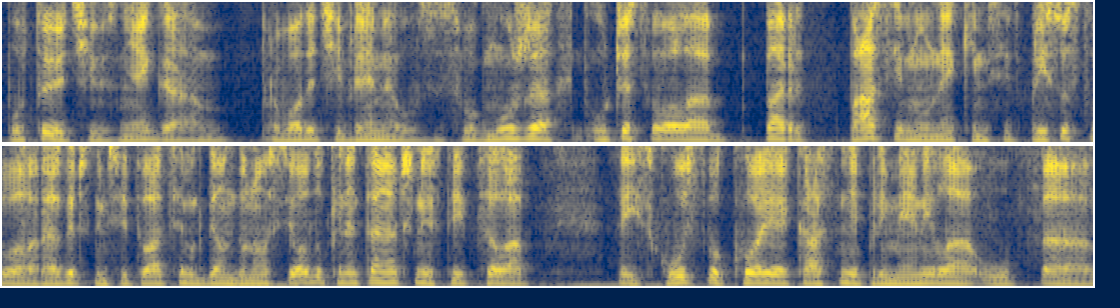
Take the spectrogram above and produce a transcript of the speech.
putujući uz njega, provodeći vreme uz svog muža, učestvovala bar pasivno u nekim, prisustvovala različitim situacijama gde on donosi odluke, na taj način je sticala iskustvo koje je kasnije primenila u a,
